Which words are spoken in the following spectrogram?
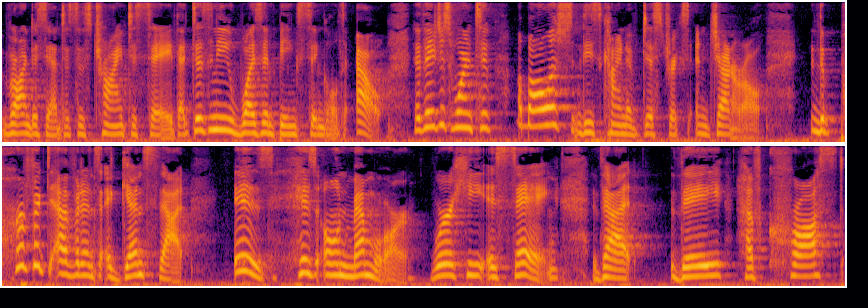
Ron DeSantis is trying to say that Disney wasn't being singled out, that they just wanted to abolish these kind of districts in general. The perfect evidence against that is his own memoir, where he is saying that they have crossed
